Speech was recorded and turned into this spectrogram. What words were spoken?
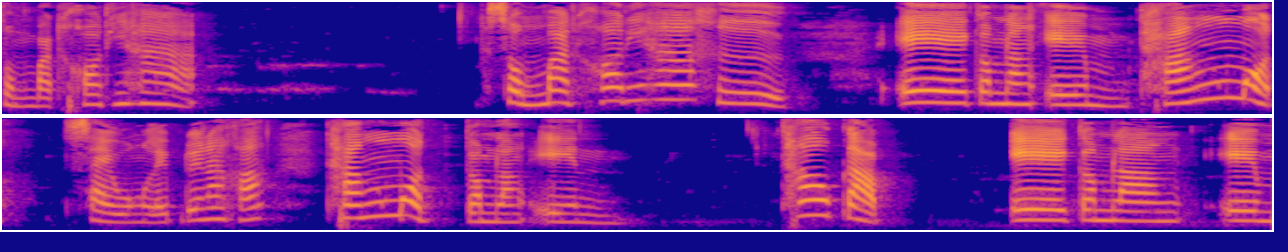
สมบัติข้อที่ 5 สมบัติข้อที่ 5 คือ a กำลัง m ทั้งหมดใส่วงเล็บด้วยนะคะ ทั้งหมดกำลัง n เท่ากับ a กำลัง m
